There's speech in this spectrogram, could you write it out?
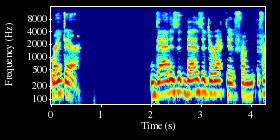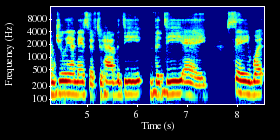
Right there. That is that is a directive from from Julianne Nassif to have the D the DA say what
